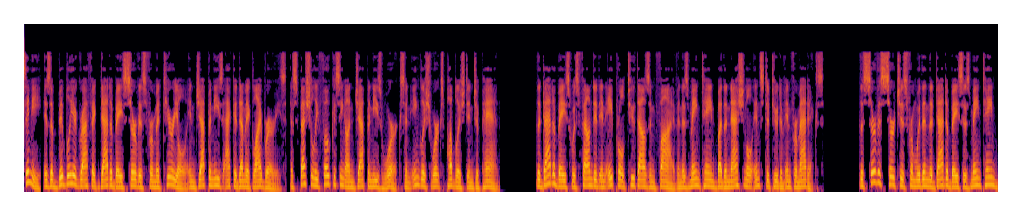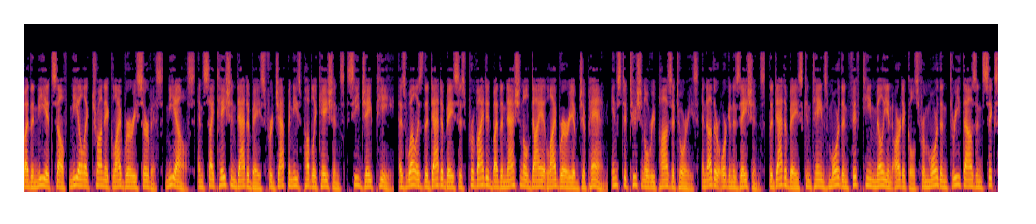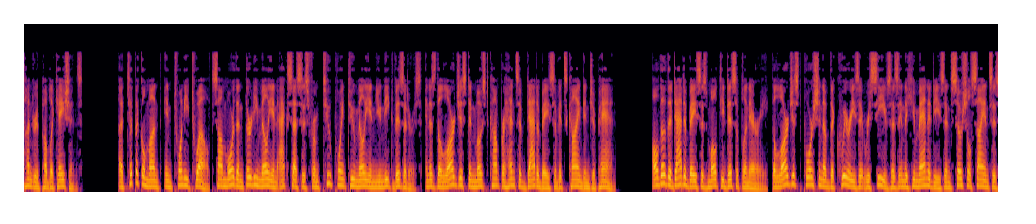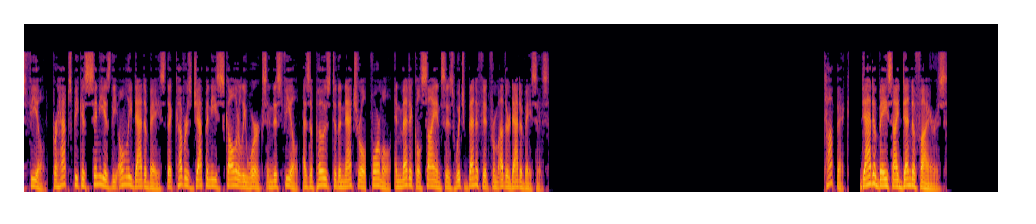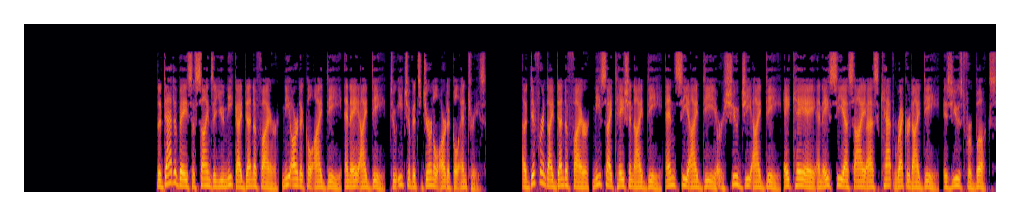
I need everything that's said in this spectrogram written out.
CiNii is a bibliographic database service for material in Japanese academic libraries, especially focusing on Japanese works and English works published in Japan. The database was founded in April 2005 and is maintained by the National Institute of Informatics. The service searches from within the databases maintained by the NI itself NI Electronic Library Service and Citation Database for Japanese Publications as well as the databases provided by the National Diet Library of Japan, institutional repositories, and other organizations. The database contains more than 15 million articles from more than 3,600 publications. A typical month in 2012 saw more than 30 million accesses from 2.2 million unique visitors, and is the largest and most comprehensive database of its kind in Japan. Although the database is multidisciplinary, the largest portion of the queries it receives is in the humanities and social sciences field, perhaps because CiNii is the only database that covers Japanese scholarly works in this field as opposed to the natural, formal, and medical sciences which benefit from other databases. Database identifiers. The database assigns a unique identifier, NI article ID to each of its journal article entries. A different identifier, NI citation ID (NCID) or SHU ID (aka NACSIS CAT record ID) is used for books.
